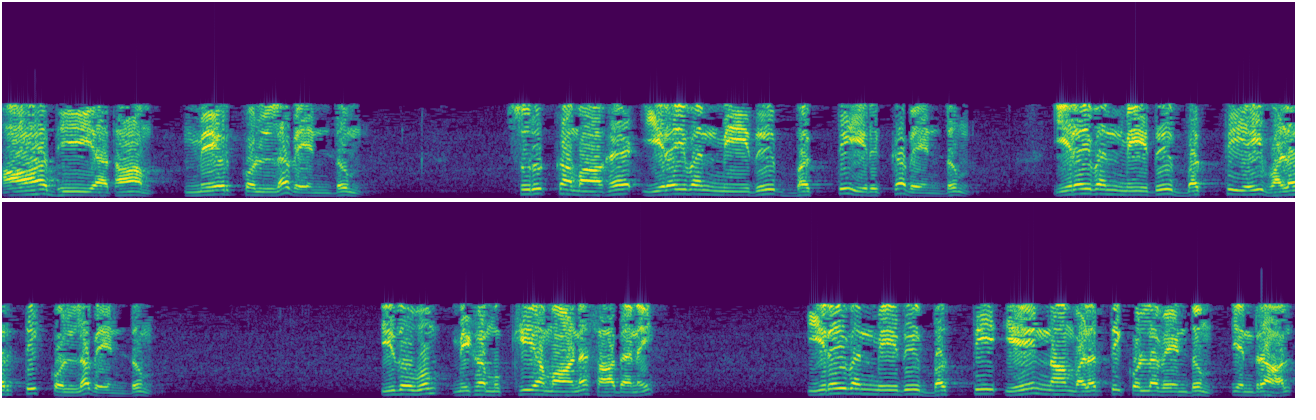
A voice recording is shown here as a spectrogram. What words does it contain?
ஆதீயதாம் மேற்கொள்ள வேண்டும். சுருக்கமாக இறைவன் மீது பக்தி இருக்க வேண்டும். இறைவன் மீது பக்தியை வளர்த்தி கொள்ள வேண்டும். இதுவும் மிக முக்கியமான சாதனை. இறைவன் மீது பக்தி ஏன் நாம் வளர்த்தி கொள்ள வேண்டும் என்றால்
